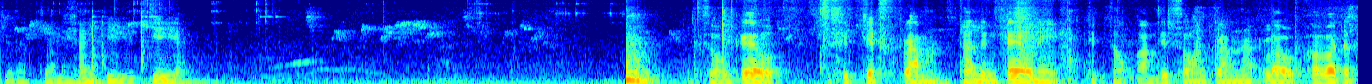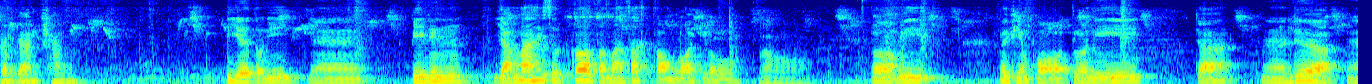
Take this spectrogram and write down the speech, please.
ชื่ออะไรเกี่ยวในใช้จีจีอะ สองแก้วสิบเจ็ดกรัม ถ้าหนึ่งแก้วนี่สิบสองกรัมสิบสองกรัมนะเราเขาก็จะทำการชั่ง ที่เยอะตัวนี้เอ่อปีหนึ่งอย่างมากที่สุดก็ประมาณสัก 200กิโล อ๋อ ก็ไม่ไม่เพียงพอตัวนี้จะเอ่อเลือกเอ่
